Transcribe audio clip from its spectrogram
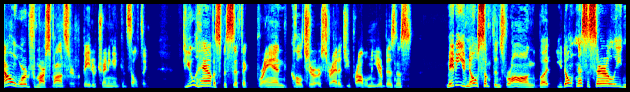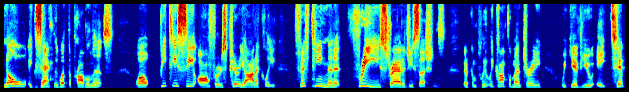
Now a word from our sponsor, Bator Training and Consulting. Do you have a specific brand, culture, or strategy problem in your business? Maybe you know something's wrong, but you don't necessarily know exactly what the problem is. Well, BTC offers periodically 15 minute free strategy sessions. They're completely complimentary. We give you a tip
